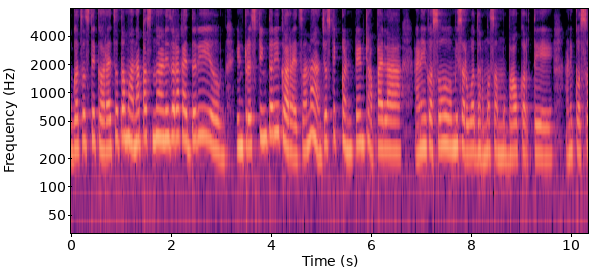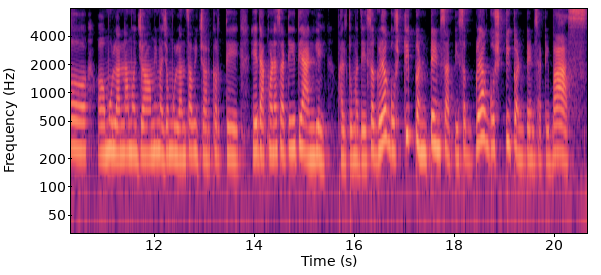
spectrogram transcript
उगाच ते करायचं तर मनापासनं आणि जरा काहीतरी इंटरेस्टिंग तरी करायचं ना. जस्ट एक कंटेंट छापायला आणि कसं मी सर्व धर्मसमभाव करते आणि कसं मुलांना मजा मी माझ्या मुलांचा विचार करते हे दाखवण्यासाठी ती आणली फालतूमध्ये. सगळ्या गोष्टी कंटेंटसाठी सगळ्या गोष्टी कंटेंटसाठी बास.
